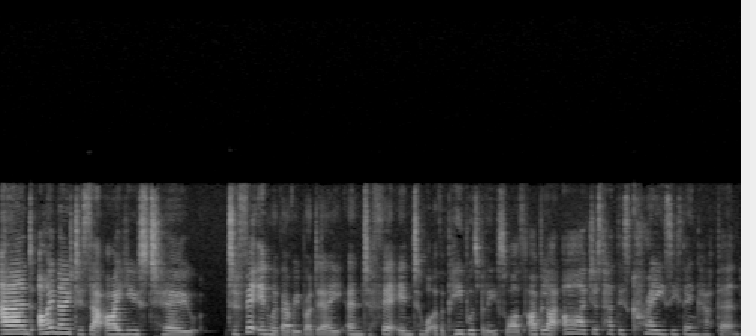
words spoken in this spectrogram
And I noticed that I used to to fit in with everybody and to fit into what other people's beliefs was, I'd be like, "Oh, I've just had this crazy thing happen."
